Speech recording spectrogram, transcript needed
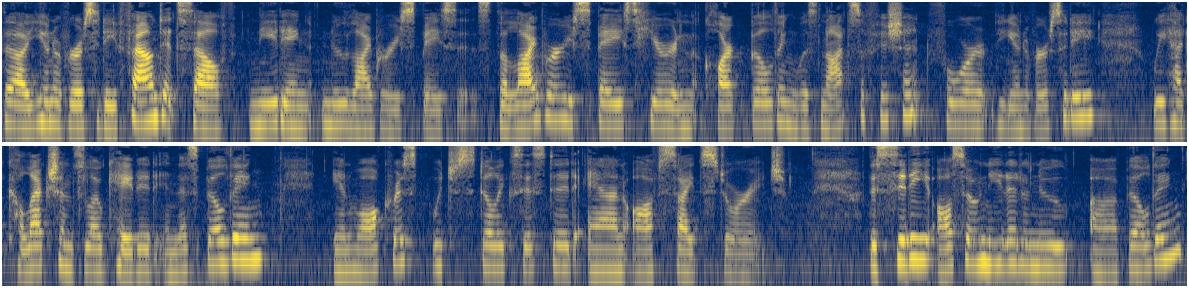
the university found itself needing new library spaces. The library space here in the Clark building was not sufficient for the university. We had collections located in this building, in Wahlquist, which still existed, and off site storage. The city also needed a new uh, building,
